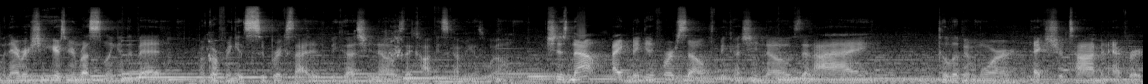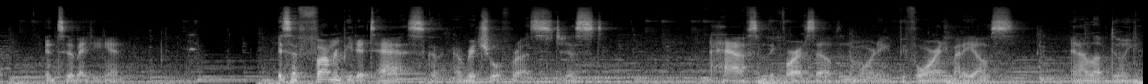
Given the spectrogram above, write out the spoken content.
whenever she hears me rustling in the bed, my girlfriend gets super excited because she knows that coffee's coming as well. She does not like making it for herself because she knows that I put a little bit more extra time and effort into making it. It's a fun repeated task, a ritual for us to just have something for ourselves in the morning before anybody else. And I love doing it.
